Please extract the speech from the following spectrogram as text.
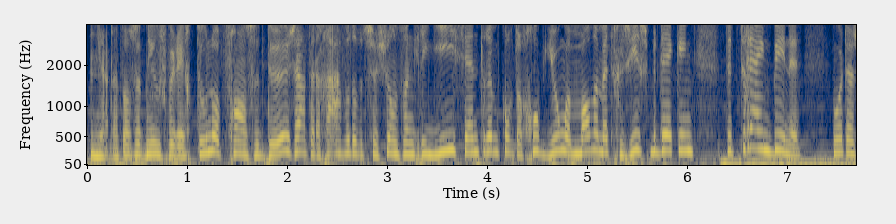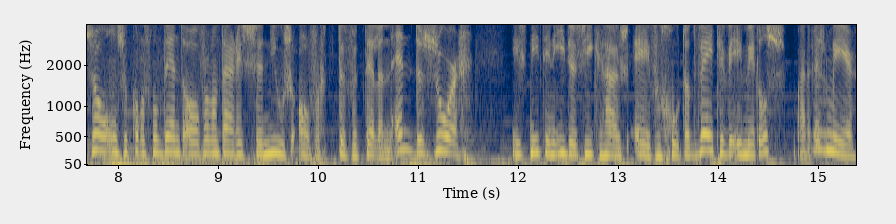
Ja, dat was het nieuwsbericht toen op France 2. Zaterdagavond op het station van Grigny Centrum... komt een groep jonge mannen met gezichtsbedekking de trein binnen. Hoort daar zo onze correspondent over, want daar is eh, nieuws over te vertellen. En de zorg is niet in ieder ziekenhuis even goed. Dat weten we inmiddels, maar er is meer.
